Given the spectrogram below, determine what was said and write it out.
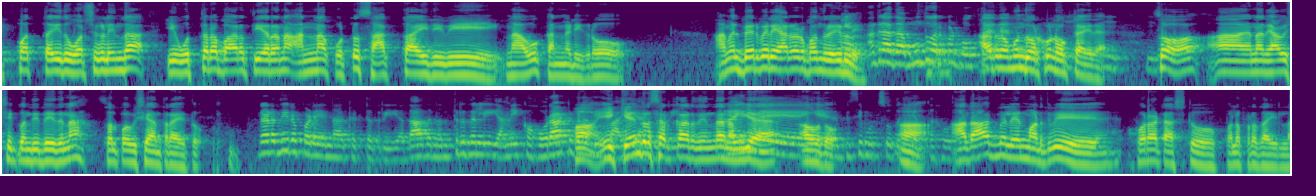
ಇಪ್ಪತ್ತೈದು ವರ್ಷಗಳಿಂದ ಈ ಉತ್ತರ ಭಾರತೀಯರನ್ನು ಅನ್ನ ಕೊಟ್ಟು ಸಾಕ್ತಾ ಇದ್ದೀವಿ ನಾವು ಕನ್ನಡಿಗರು. ಆಮೇಲೆ ಬೇರೆ ಬೇರೆ ಯಾರು ಬಂದರು ಇರಲಿ. ಅದನ್ನು ಮುಂದುವರ್ಕೊಂಡು ಹೋಗ್ತಾ ಇದೆ ಸೊ ನಾನು ಯಾವ ವಿಷಯಕ್ಕೆ ಬಂದಿದ್ದೆ ಇದನ್ನು? ಸ್ವಲ್ಪ ವಿಷಯಾಂತರ ಆಯಿತು. ರಣಧೀರ ಪಡೆಯನ್ನ ಕಟ್ಟಿದ್ರಿ. ಅದಾದ ನಂತರದಲ್ಲಿ ಅನೇಕ ಹೋರಾಟ ಈ ಕೇಂದ್ರ ಸರ್ಕಾರದಿಂದ ನಮಗೆ ಹೌದು. ಅದಾದಮೇಲೆ ಏನು ಮಾಡಿದ್ವಿ? ಹೋರಾಟ ಅಷ್ಟು ಫಲಪ್ರದ ಇಲ್ಲ.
